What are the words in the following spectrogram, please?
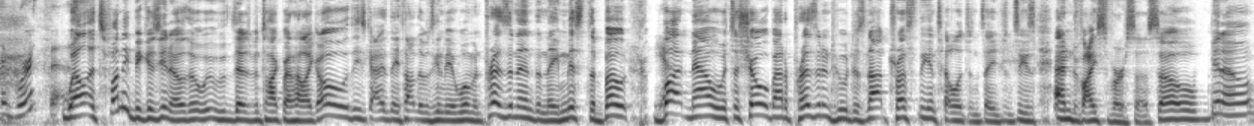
is it worth this? Well, it's funny because you know there's been talk about how like oh these guys they thought there was going to be a woman president and they missed the boat, but now it's a show about a president who does not trust the intelligence agencies and vice versa. So you know,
